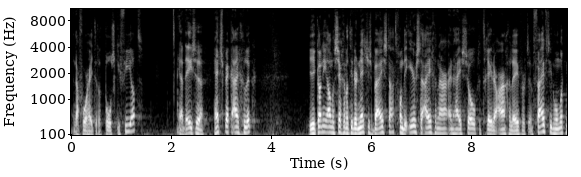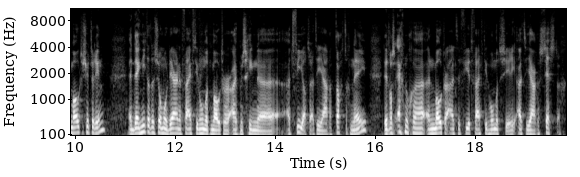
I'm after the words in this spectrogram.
En daarvoor heette dat Polski Fiat. Ja, deze hatchback eigenlijk. Je kan niet anders zeggen dat hij er netjes bij staat van de eerste eigenaar. En hij is zo op de trailer aangeleverd. Een 1500 motor zit erin. En denk niet dat het zo'n moderne 1500 motor uit misschien uh, uit Fiat uit de jaren 80. Nee, dit was echt nog uh, een motor uit de Fiat 1500 serie uit de jaren 60.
